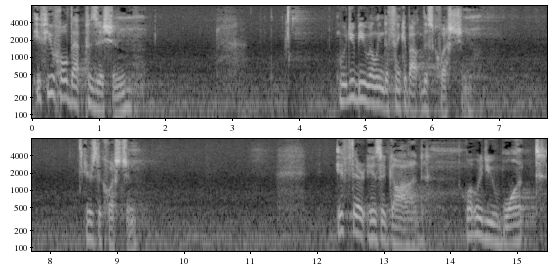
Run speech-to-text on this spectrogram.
If you hold that position, would you be willing to think about this question? Here's the question If there is a God, what would you want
